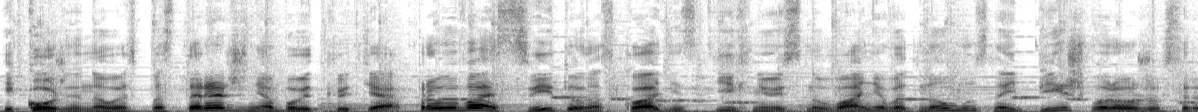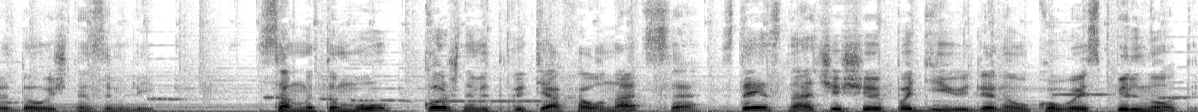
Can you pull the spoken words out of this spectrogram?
і кожне нове спостереження або відкриття проливає світло на складність їхнього існування в одному з найбільш ворожих середовищ на землі. Саме тому кожне відкриття Хаунакса стає значущою подією для наукової спільноти,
